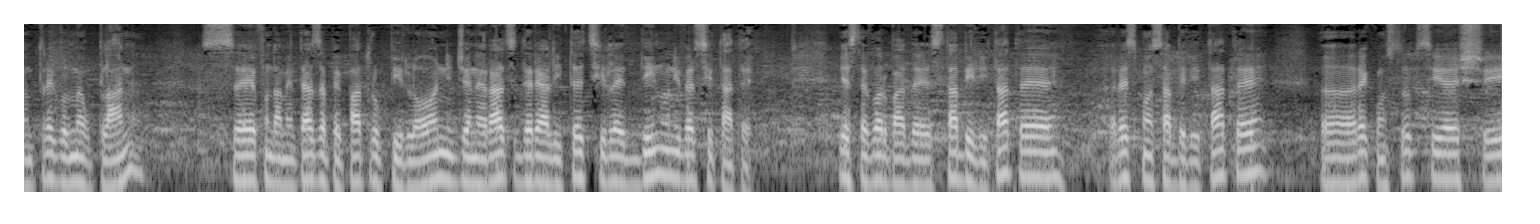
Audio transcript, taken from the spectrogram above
Întregul meu plan se fundamentează pe patru piloni generați de realitățile din universitate. Este vorba de stabilitate, responsabilitate, uh, reconstrucție și uh,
